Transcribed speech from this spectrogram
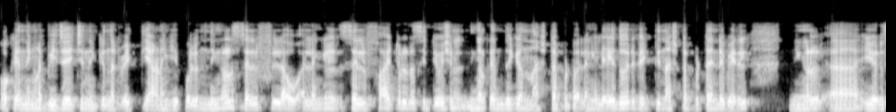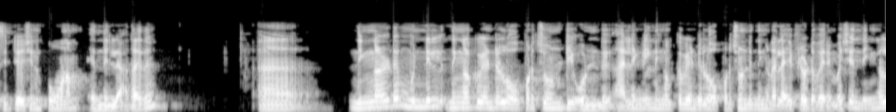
ഒക്കെ നിങ്ങൾ വിജയിച്ച് നിൽക്കുന്ന ഒരു വ്യക്തിയാണെങ്കിൽ പോലും നിങ്ങൾ സെൽഫ് ലവ് അല്ലെങ്കിൽ സെൽഫ് ആയിട്ടുള്ള സിറ്റുവേഷനിൽ നിങ്ങൾക്ക് എന്തൊക്കെയോ നഷ്ടപ്പെട്ടു. അല്ലെങ്കിൽ ഏതോ ഒരു വ്യക്തി നഷ്ടപ്പെട്ടതിന്റെ പേരിൽ നിങ്ങൾ ഈ ഒരു സിറ്റുവേഷൻ പോണം എന്നില്ല. അതായത് നിങ്ങളുടെ മുന്നിൽ നിങ്ങൾക്ക് വേണ്ടിയുള്ള ഓപ്പർച്യൂണിറ്റി ഉണ്ട്. അല്ലെങ്കിൽ നിങ്ങൾക്ക് വേണ്ടിയുള്ള ഓപ്പർച്യൂണിറ്റി നിങ്ങളുടെ ലൈഫിലോട്ട് വരും. പക്ഷേ നിങ്ങൾ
